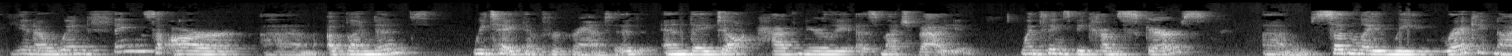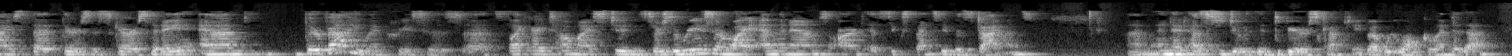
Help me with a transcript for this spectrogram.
you know, when things are um, abundant, we take them for granted and they don't have nearly as much value. When things become scarce, um, suddenly we recognize that there's a scarcity and their value increases. Uh, it's like I tell my students, there's a reason why M&Ms aren't as expensive as diamonds. Um, and it has to do with the De Beers company, but we won't go into that.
